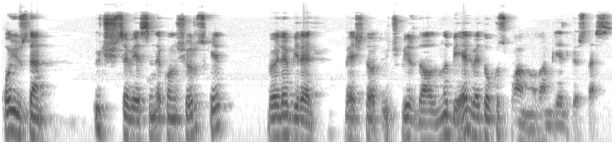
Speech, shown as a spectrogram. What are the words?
O yüzden 3 seviyesinde konuşuyoruz ki böyle bir el 5, 4, 3, 1 dağılımlı bir el ve 9 puanı olan bir eli göstersin.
